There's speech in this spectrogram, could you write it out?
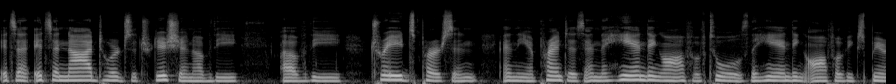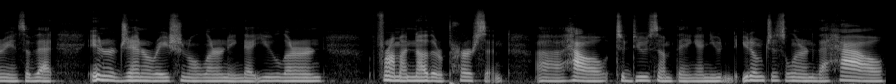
it's a it's a nod towards the tradition of the of the tradesperson and the apprentice and the handing off of tools, the handing off of experience, of that intergenerational learning that you learn from another person uh, how to do something and you you don't just learn the how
